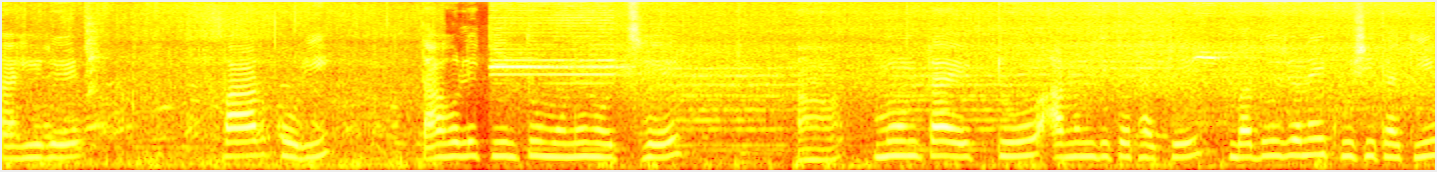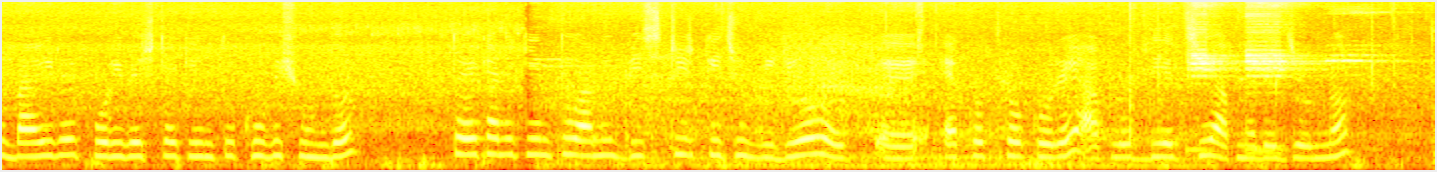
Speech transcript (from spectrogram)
বাহিরে পার করি, তাহলে কিন্তু মনে হচ্ছে মনটা একটু আনন্দিত থাকে বা দুজনেই খুশি থাকি। বাইরের পরিবেশটা কিন্তু খুবই সুন্দর। তো এখানে কিন্তু আমি বৃষ্টির কিছু ভিডিও একত্র করে আপলোড দিয়েছি আপনাদের জন্য। তো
